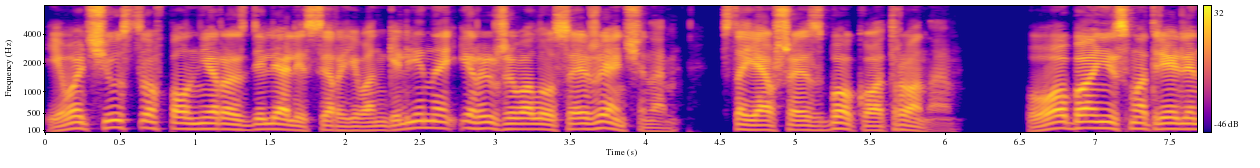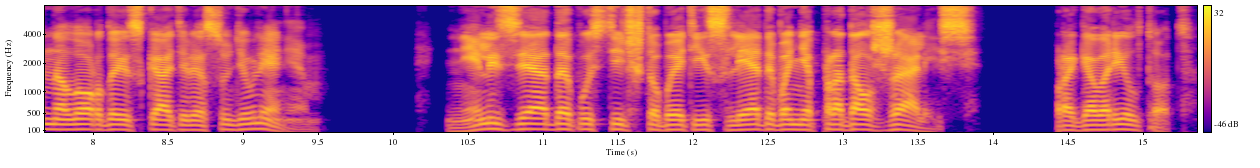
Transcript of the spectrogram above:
Его чувства вполне разделяли сэр Евангелина и рыжеволосая женщина, стоявшая сбоку от трона. Оба они смотрели на лорда-искателя с удивлением. «Нельзя допустить, чтобы эти исследования продолжались», – проговорил тот.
